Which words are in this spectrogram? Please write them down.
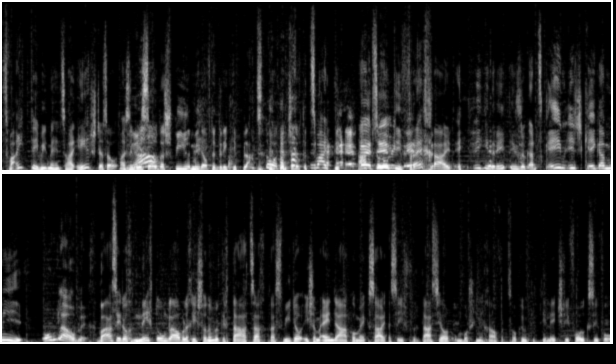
Zweite, weil wir haben zwei Erste. Also, also Ja. wieso das Spiel mit auf den dritten Platz dort und schon auf den zweiten? Absolute. Frechheit. Ewige Dritte, sogar das Game ist gegen mich. Unglaublich. Was jedoch nicht unglaublich ist, sondern wirklich Tatsache, das Video ist am Ende angekommen. Wie gesagt, es ist für das Jahr und wahrscheinlich auch für zukünftig die letzte Folge von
